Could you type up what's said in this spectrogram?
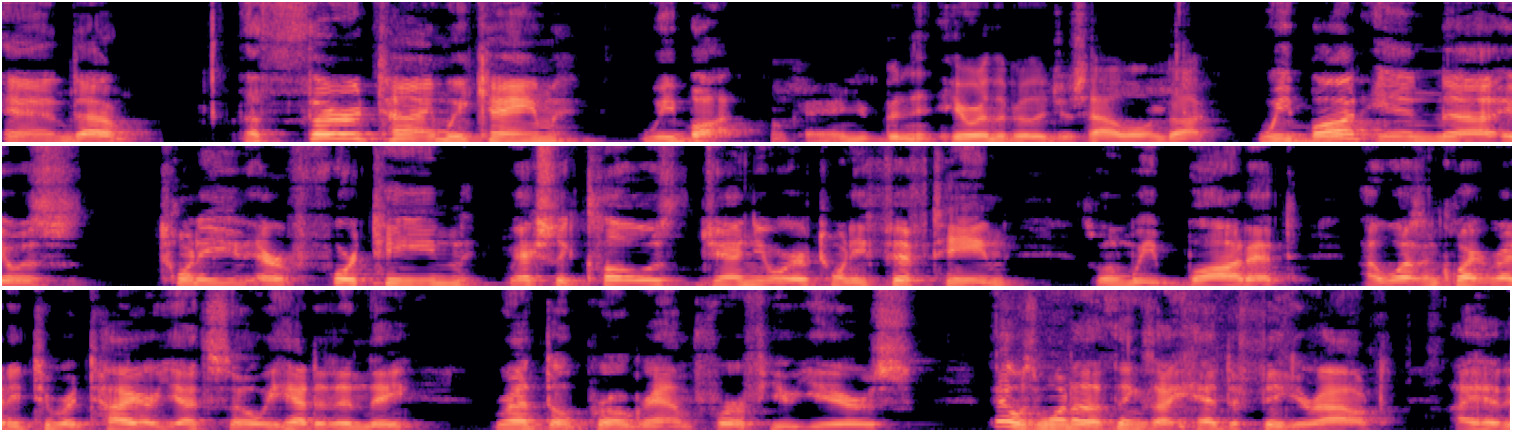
and uh, the third time we came, we bought. Okay, and you've been here in the villages how long, Doc? We bought in uh, it was twenty or fourteen. We actually closed January of twenty fifteen. Is when we bought it. I wasn't quite ready to retire yet, so we had it in the rental program for a few years that was one of the things I had to figure out. I had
